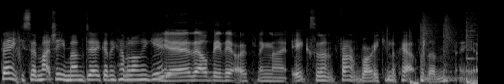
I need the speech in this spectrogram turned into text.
Thank you so much. Are your mum and dad going to come along again? Yeah, they'll be there opening night. Excellent front row. You can look out for them. Yeah.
